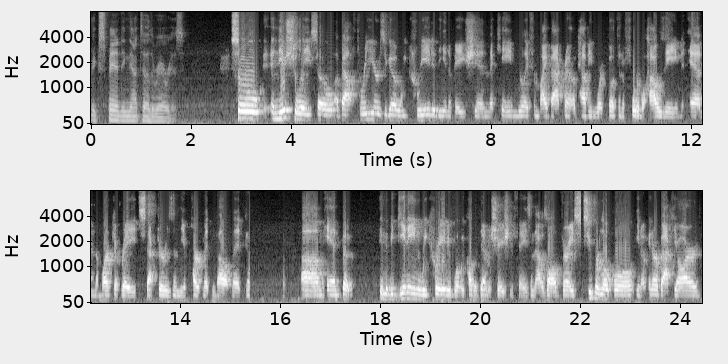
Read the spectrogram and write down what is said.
expanding that to other areas? So initially, so about three years ago, we created the innovation that came really from my background, having worked both in affordable housing and the market rate sectors and the apartment development. Um, and but in the beginning, we created what we call the demonstration phase, and that was all very super local, you know, in our backyard.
